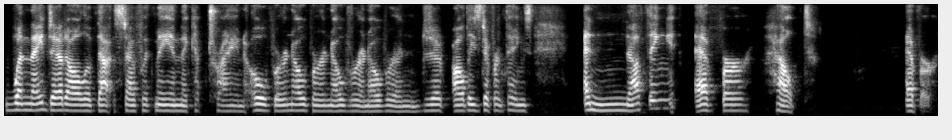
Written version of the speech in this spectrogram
when they did all of that stuff with me and they kept trying over and over and over and over and di- all these different things, and nothing ever helped. Ever.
